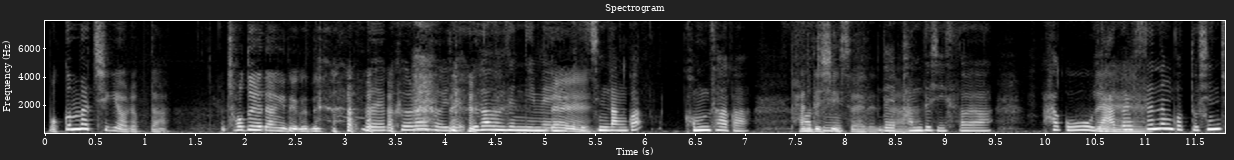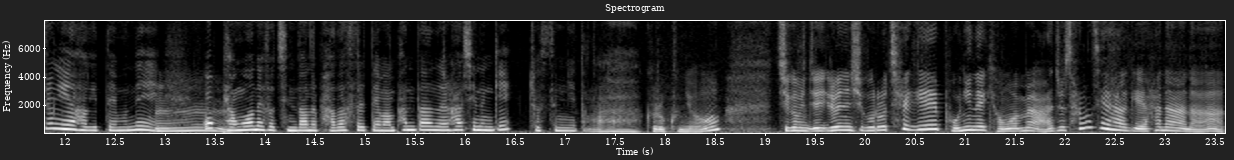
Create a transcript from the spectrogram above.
뭐 끝마치기 어렵다. 저도 해당이 되거든요. 네, 그래서 이제 의사 선생님의 네. 그 진단과 검사가 반드시 있어야 된다. 네, 반드시 있어야 하고 네. 약을 쓰는 것도 신중해야 하기 때문에 음. 꼭 병원에서 진단을 받았을 때만 판단을 하시는 게 좋습니다. 아, 그렇군요. 지금 이제 이런 식으로 책에 본인의 경험을 아주 상세하게 하나하나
